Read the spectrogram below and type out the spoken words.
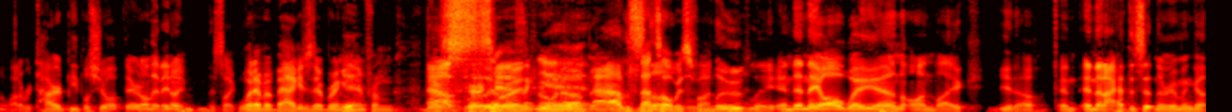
a lot of retired people show up there and all that. They don't. Even, it's like Whatever baggage they're bringing Yeah. in from their Absolutely. Right. and growing Yeah. up. and- Absolutely. That's always fun. Absolutely. And then they all weigh in on like you know, and and then I have to sit in the room and go.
